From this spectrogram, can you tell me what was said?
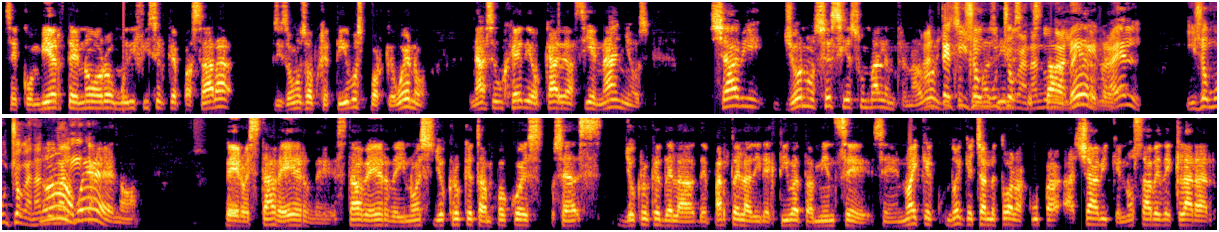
se convierte en oro, muy difícil que pasara, si somos objetivos, porque bueno, nace un genio cada 100 años, Xavi, yo no sé si es un mal entrenador. Antes hizo mucho ganando una liga, Israel. Hizo mucho ganando una liga. bueno. pero está verde, está verde y no es, yo creo que tampoco es, o sea, yo creo que de la de parte de la directiva también se, se no hay que no hay que echarle toda la culpa a Xavi que no sabe declarar,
